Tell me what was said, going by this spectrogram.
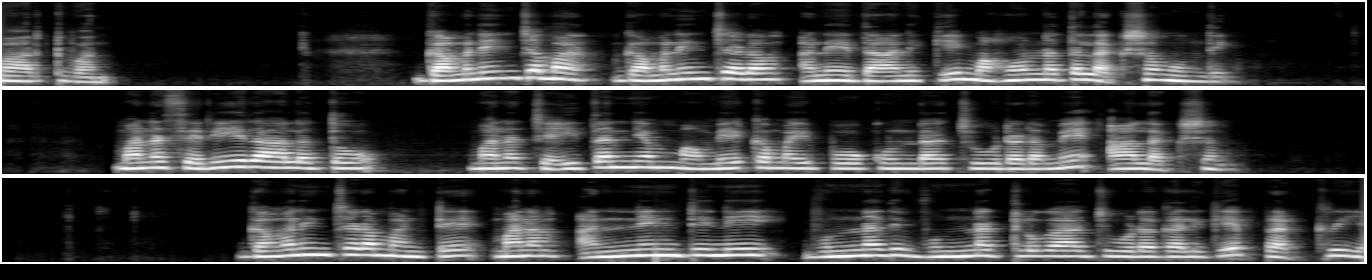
పార్ట్ వన్. గమనించమ గమనించడం అనే దానికి మహోన్నత లక్ష్యం ఉంది. మన శరీరాలతో మన చైతన్యం మమేకమైపోకుండా చూడడమే ఆ లక్ష్యం. గమనించడం అంటే మనం అన్నింటినీ ఉన్నది ఉన్నట్లుగా చూడగలిగే ప్రక్రియ.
